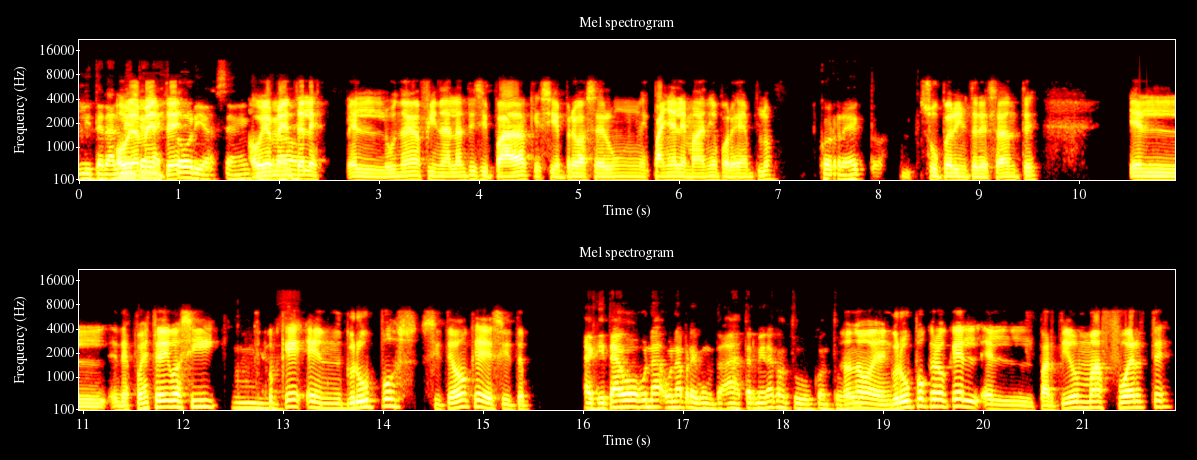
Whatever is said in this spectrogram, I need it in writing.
literalmente en la Obviamente, historia se han obviamente encontrado. el, el- una final anticipada que siempre va a ser un España-Alemania, por ejemplo, Correcto. súper interesante. El, después te digo así, Mm, creo que en grupos, si tengo que decirte, Aquí te hago una, una pregunta. Ah, termina con tu, con no, tu, no, en grupo creo que el, el partido más fuerte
